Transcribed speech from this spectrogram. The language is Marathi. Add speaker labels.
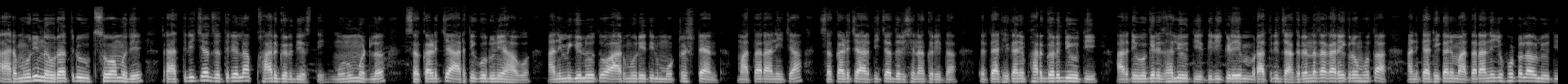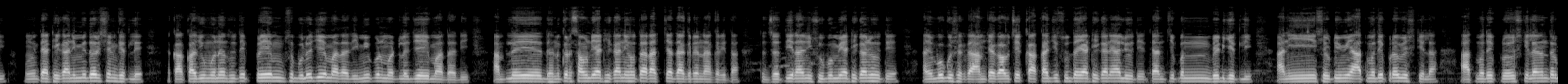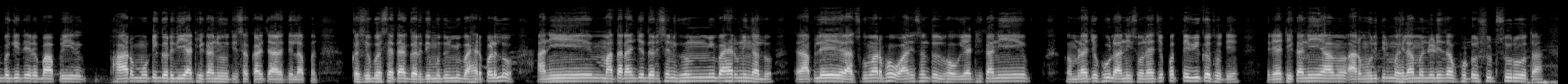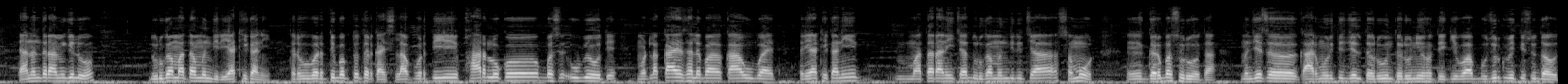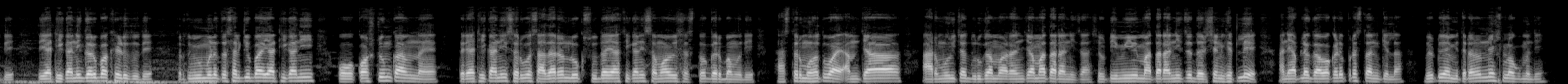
Speaker 1: आरमोरी नवरात्री उत्सवामध्ये रात्रीच्या जत्रेला फार गर्दी असते. म्हणून म्हटलं सकाळची आरती करून यावं आणि मी गेलो होतो आरमोरी येथील मोटर स्टँड माता राणीच्या सकाळच्या आरतीच्या दर्शनाकरिता. तर त्या ठिकाणी फार गर्दी होती. आरती वगैरे झाली होती. तर इकडे रात्री जागरणाचा कार्यक्रम होता आणि त्या ठिकाणी माता राणीची फोटो लावली होती. म्हणून त्या ठिकाणी मी दर्शन घेतले. काकाजी म्हणत होते प्रेम बोलो जय माता दी. मी पण म्हटलं जय माता दी. आपले धनकर साऊंड या ठिकाणी होता रातच्या जागरणाकरिता. तर जतीन आणि शुभम या ठिकाणी होते. आणि बघू शकता आमच्या गावचे काकाजी सुद्धा या ठिकाणी आले होते. त्यांची पण भेट घेतली. आणि शेवटी मी आतमध्ये प्रवेश केला. आतमध्ये प्रवेश केल्यानंतर बघितले रे बापरी फार मोठी गर्दी या ठिकाणी होती सकाळच्या आरतीला पण. कशी बसल्या त्या गर्दीमधून मी बाहेर पडलो आणि मातारांचे दर्शन घेऊन मी बाहेर निघालो. तर आपले राजकुमार भाऊ आणि संतोष भाऊ या ठिकाणी कमळाचे फूल आणि सोन्याचे पत्ते विकत होते. तर या ठिकाणी आरमोरीतील महिला मंडळींचा फोटोशूट सुरू होता. त्यानंतर आम्ही गेलो दुर्गा माता मंदिर या ठिकाणी. तर वरती बघतो तर काय स्लॅबवरती फार लोक बस उभे होते. म्हटलं काय झालं बा? का उभं आहेत? तर या ठिकाणी माता राणीच्या दुर्गा मंदिरच्या समोर गरबा सुरू होता. म्हणजेच आरमोरीचे आरमोरीतील जे तरुण तरुणी होते किंवा बुजुर्ग व्यक्तीसुद्धा होते ते या ठिकाणी गरबा खेळत होते. तर तुम्ही म्हणत असाल की बा या ठिकाणी कॉस्ट्युम काम नाही. तर या ठिकाणी सर्वसाधारण लोकसुद्धा या ठिकाणी समावेश असतो गरबामध्ये. हाच तर महत्त्व आहे आमच्या आरमोरीच्या दुर्गा महाराजांच्या माता राणीचा शेवटी मी माता राणीचं दर्शन घेतले आणि आपल्या गावाकडे प्रस्थान केला. भेटूया मित्रांनो नेक्स्ट ब्लॉगमध्ये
